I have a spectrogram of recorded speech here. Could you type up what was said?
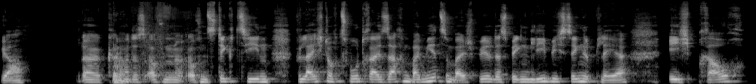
ja, äh, kann ja. man das auf einen, auf einen Stick ziehen. Vielleicht noch zwei, drei Sachen. Bei mir zum Beispiel, deswegen liebe ich Singleplayer. Ich brauche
